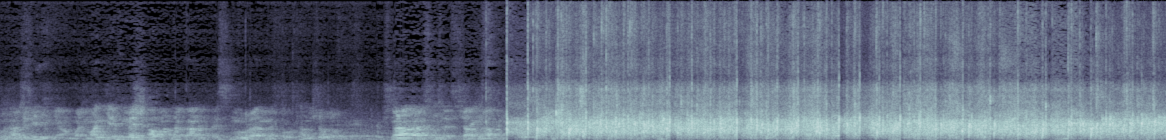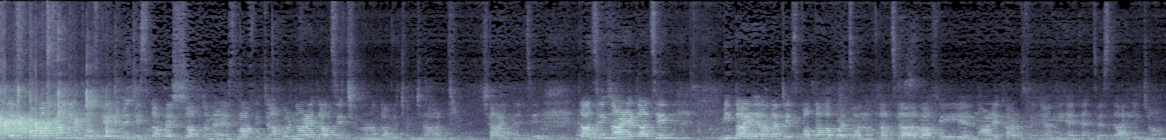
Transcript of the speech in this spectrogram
ու հաջելի լինի անպայման եւ մեր ավանդական այդպես նուրը մեր խորհրդանշանով։ Շնորհակալություն ձեզ, շատ շնորհակալ։ որ նարեկացի շնորհակալություն չարդ չհայտնեցի։ Կացի Նարեկացին մի տարի առաջ ես պատահաբար ծանոթացա Ռաֆի եւ Նարեկ Հարությունյանի հետ հենց այս դահլիճում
